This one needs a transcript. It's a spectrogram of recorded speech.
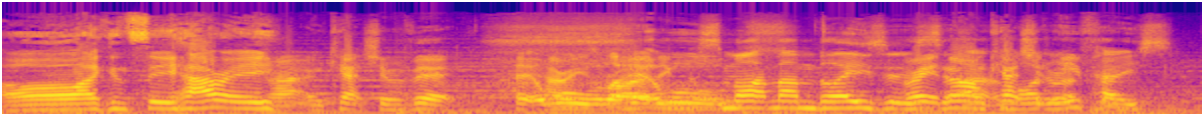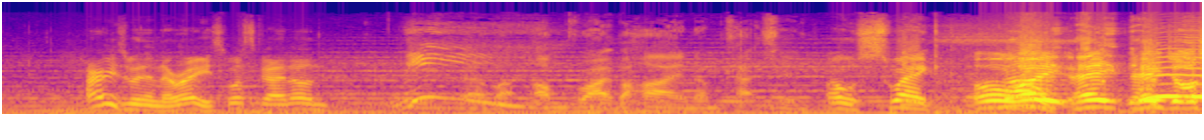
Oh, I can see Harry. Right, and catching Vic. Hit a Harry's wall, I hit a wall. Smart man blazes Right now, I'm catching moderate Ethan. pace. Harry's winning the race. What's going on? I'm right behind. I'm catching. Oh, swag. Oh, No. hey, hey, hey, Josh.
